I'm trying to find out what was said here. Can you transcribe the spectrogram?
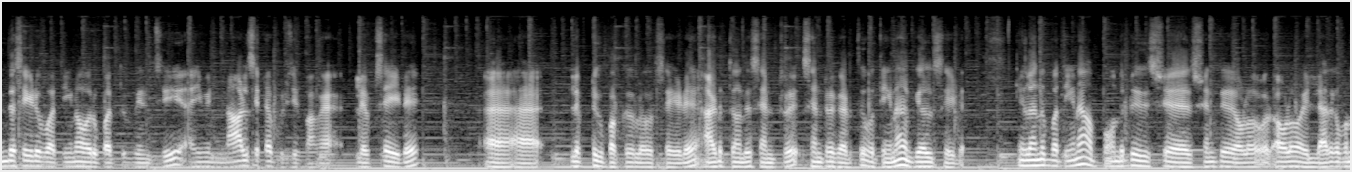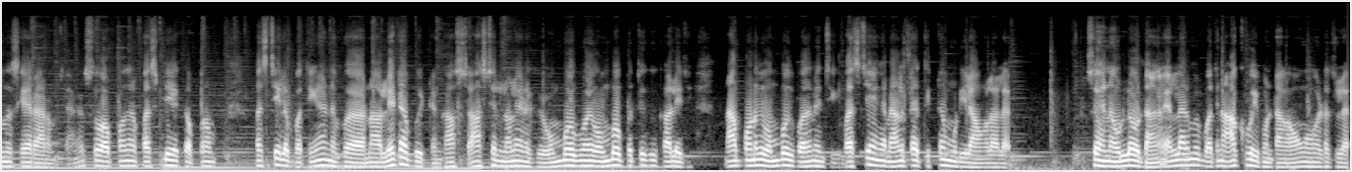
இந்த சைடு பார்த்தீங்கன்னா ஒரு பத்து பெஞ்சு ஐ மீன் நாலு செட்டாக பிரிச்சிருப்பாங்க. லெஃப்ட் சைடு லெஃப்ட்டுக்கு பக்கத்தில் ஒரு சைடு அடுத்து வந்து சென்ட்ரு சென்டருக்கு அடுத்து பார்த்தீங்கன்னா கேர்ள்ஸ் சைடு இதில் வந்து பார்த்தீங்கன்னா அப்போ வந்துட்டு ஸ்ட்ரென்த்து அவ்வளோ அவ்வளோ இல்லை. அதுக்கப்புறம் தான் சேர ஆரம்பித்தாங்க ஸோ அப்போ வந்து ஃபஸ்ட் டேக்கு அப்புறம் ஃபஸ்ட் டேயில் பார்த்தீங்கன்னா எனக்கு நான் லேட்டாக போயிட்டேன். ஹாஸ்ட் ஹாஸ்டல்னால எனக்கு ஒம்பது ஒம்பது பத்துக்கு காலேஜ் நான் போனது ஒம்பது பதினஞ்சுக்கு. ஃபஸ்ட்டு எங்கள் நாளத்தை திட்ட முடியல அவங்களால. ஸோ என்னை உள்ளே விட்டாங்க. எல்லாருமே பார்த்தீங்கன்னா ஆக்குபை பண்ணிட்டாங்க அவங்க இடத்துல.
